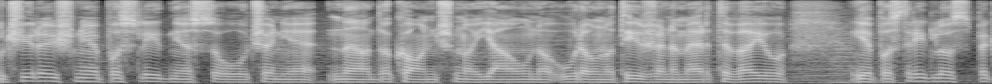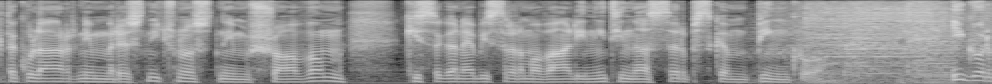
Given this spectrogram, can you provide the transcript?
Včerajšnje poslednje soočenje na dokončno javno uravnoteženem RTV-ju je postreglo spektakularnim resničnostnim šovom, ki se ga ne bi sramovali niti na srpskem pinku. Igor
